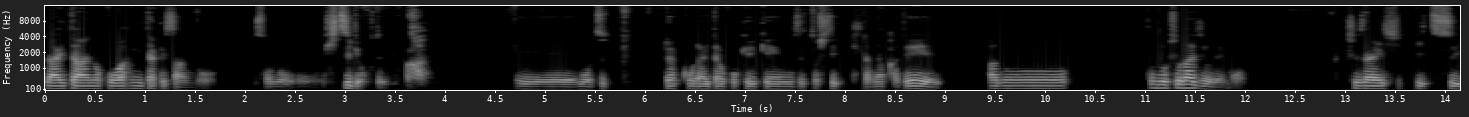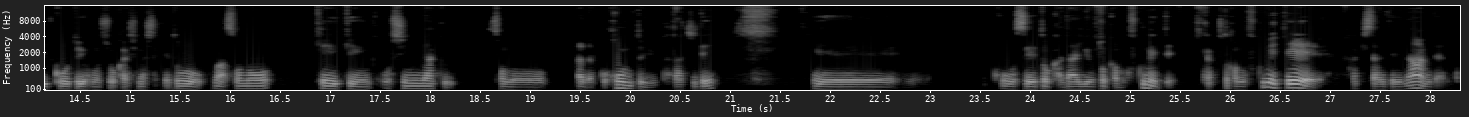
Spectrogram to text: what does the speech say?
ライターの古賀文武さんのその出力というか、えー、もうずっとこうライターをこう経験ずっとしてきた中で、あのー、この読書ラジオでも取材執筆遂行という本を紹介しましたけど、まあその経験、惜しみなく、その、なんだろう、本という形で、えー、構成とか内容とかも含めて、企画とかも含めて発揮されてるな、みたいな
